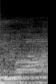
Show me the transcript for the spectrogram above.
you are.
